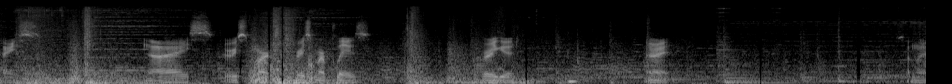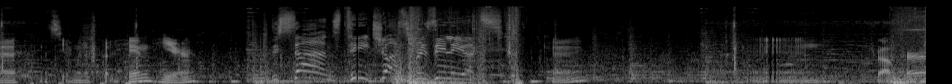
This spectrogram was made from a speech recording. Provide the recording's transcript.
Nice. Nice. Very smart. Very smart plays. Very good. Alright. So I'm gonna, let's see, I'm gonna put him here. The sands teach us resilience. Okay. And drop her.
